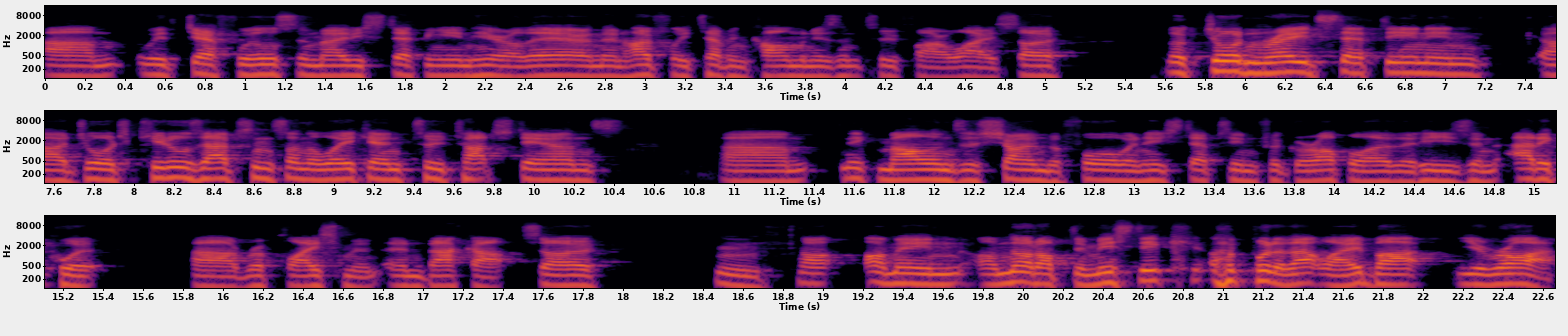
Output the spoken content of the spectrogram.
um, with Jeff Wilson maybe stepping in here or there. And then hopefully Tevin Coleman isn't too far away. So, look, Jordan Reed stepped in in uh, George Kittle's absence on the weekend, two touchdowns. Um, Nick Mullens has shown before when he steps in for Garoppolo that he's an adequate uh, replacement and backup. So, Hmm. I mean, I'm not optimistic, I'll put it that way, but you're right.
